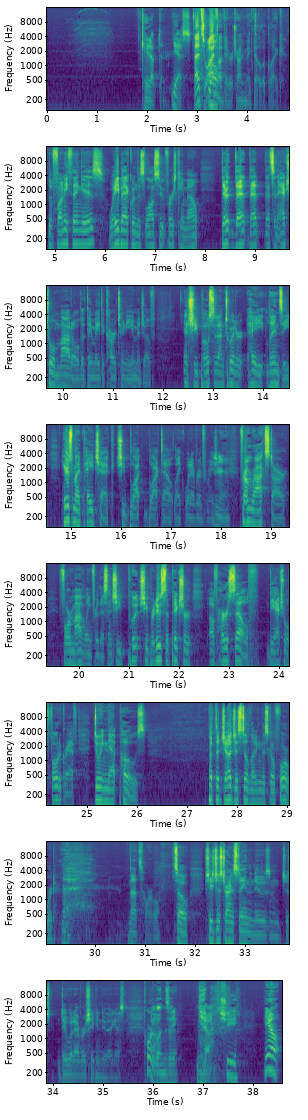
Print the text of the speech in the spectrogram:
Kate Upton. Yes, That's who I thought they were trying to make that look like. The funny thing is, way back when this lawsuit first came out, there that that that's an actual model that they made the cartoony image of. And she posted on Twitter, "Hey Lindsay, here's my paycheck." She block, blocked out like whatever information Yeah. from Rockstar for modeling for this, and she put she produced a picture of herself, the actual photograph, doing that pose. But the judge is still letting this go forward. That's horrible. So she's just trying to stay in the news and just do whatever she can do, I guess. Poor Um, Lindsay. Yeah. She, you know,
